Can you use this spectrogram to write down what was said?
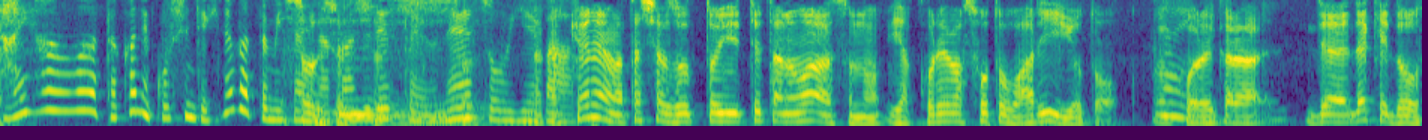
大半は高値更新できなかったみたいな感じでしたよね、そういえば。去年、私はずっと言ってたのは、そのいや、これは相当悪いよと、はい、これからで、だけど、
